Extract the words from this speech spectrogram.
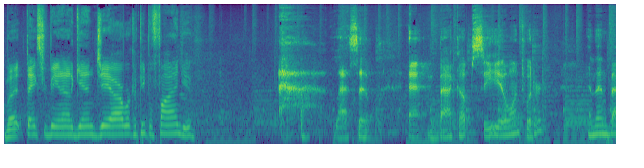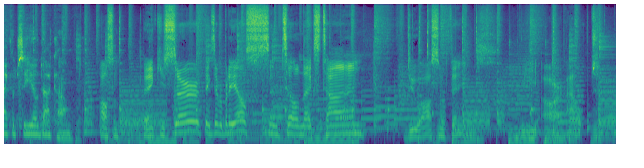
But thanks for being on again, Jr. Where can people find you? Last sip at Backup CEO on Twitter, and then backupceo.com. Awesome. Thank you, sir. Thanks, everybody else. Until next time, do awesome things. We are out.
